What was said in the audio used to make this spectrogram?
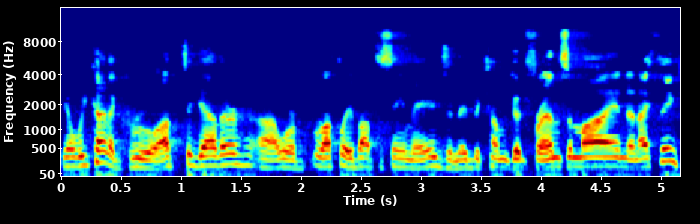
you know, we kind of grew up together. Uh, we're roughly about the same age, and they've become good friends of mine. And I think,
